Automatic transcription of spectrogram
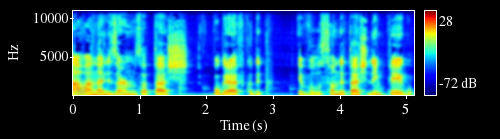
Ao analisarmos a taxa, o gráfico de evolução de taxa de emprego,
